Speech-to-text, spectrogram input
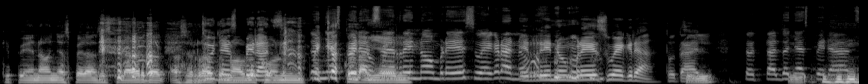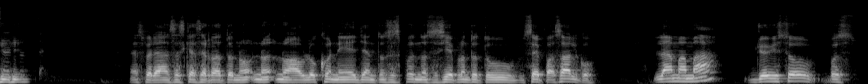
qué pena, doña Esperanza, es que la verdad, hace rato Doña no hablo Esperanza. con... Doña. Esperanza es renombre de suegra, ¿no? El renombre de suegra, total. Sí, Total, Doña Sí. Esperanza, total. Esperanza es que hace rato no, no, no hablo con ella, entonces pues no sé si de pronto tú sepas algo. La mamá, yo he visto pues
